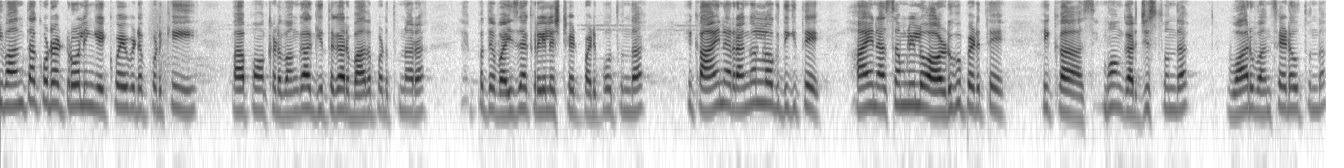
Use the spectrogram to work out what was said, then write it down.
ఇవంతా కూడా ట్రోలింగ్ ఎక్కువయ్యేటప్పటికీ పాపం అక్కడ వంగా గీత గారు బాధపడుతున్నారా? లేకపోతే వైజాగ్ రియల్ ఎస్టేట్ పడిపోతుందా? ఇక ఆయన రంగంలోకి దిగితే ఆయన అసెంబ్లీలో అడుగు పెడితే ఇక సింహం గర్జిస్తుందా? వారు వన్ సైడ్ అవుతుందా?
